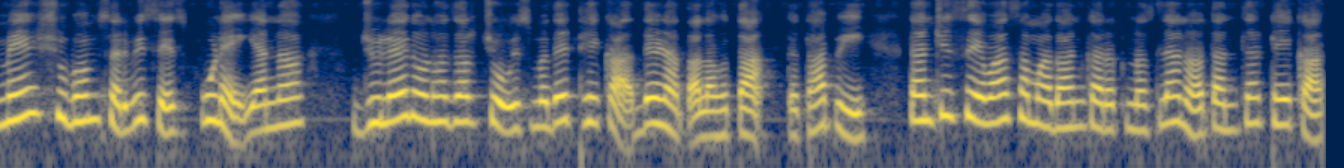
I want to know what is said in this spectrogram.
मे शुभम सर्व्हिसेस पुणे यांना जुलै दोन हजार चोवीसमध्ये ठेका देण्यात आला होता. तथापि त्यांची सेवा समाधानकारक नसल्यानं त्यांचा ठेका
